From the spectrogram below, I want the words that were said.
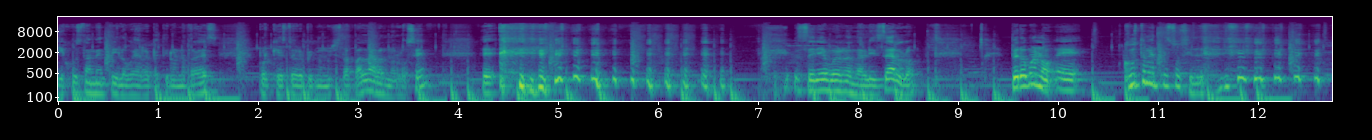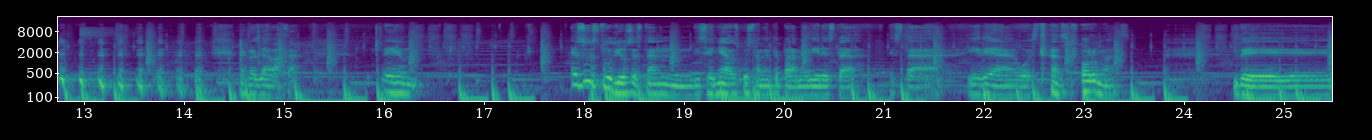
y justamente, y lo voy a repetir una otra vez, porque estoy repitiendo mucho esta palabra, no lo sé. Eh, sería bueno analizarlo. Pero bueno, eh, justamente esto sí. bueno, ya basta. Eh, esos estudios están diseñados justamente para medir esta, esta idea o estas formas de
